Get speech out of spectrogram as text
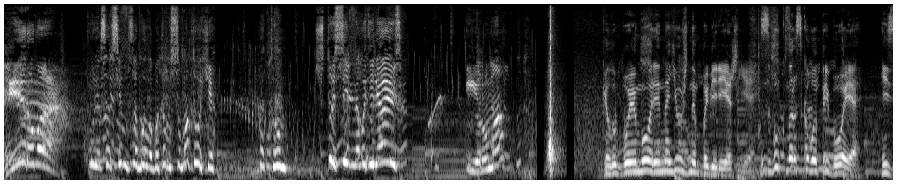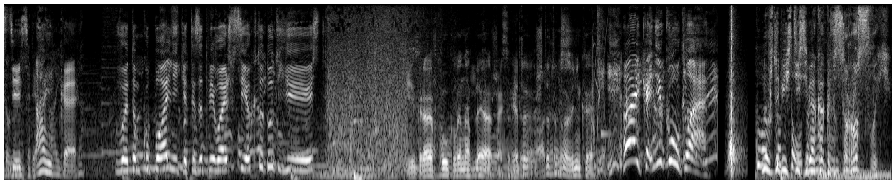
Ирума! Я совсем забыл об этом суматохе. О том, что сильно выделяюсь. Ирума? Голубое море на южном побережье, звук морского прибоя. И здесь Айка. В этом купальнике ты затмеваешь всех, кто тут есть. Игра в куклы на пляже. Это что-то новенькое. Айка, не кукла! Нужно вести себя как взрослый.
